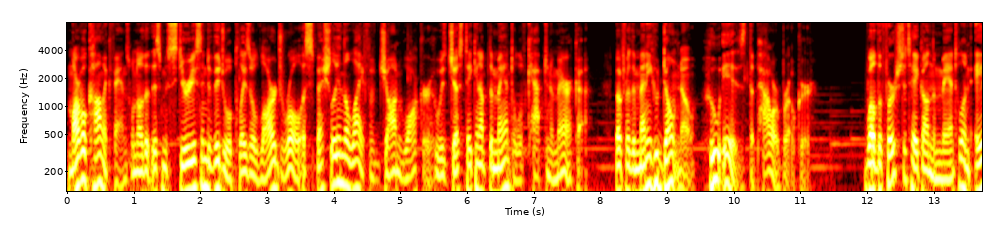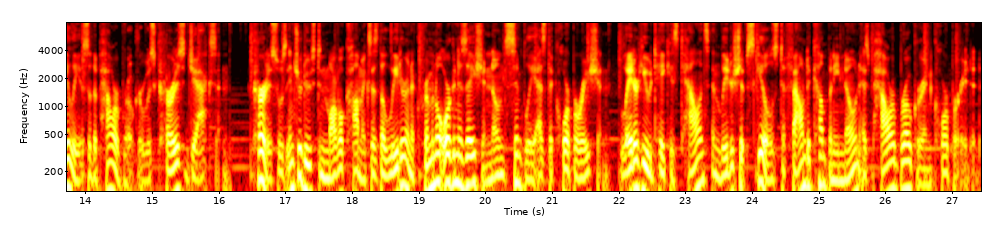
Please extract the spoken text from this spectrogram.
Marvel comic fans will know that this mysterious individual plays a large role, especially in the life of John Walker, who has just taken up the mantle of Captain America. But for the many who don't know, who is the Power Broker? Well, the first to take on the mantle and alias of the Power Broker was Curtis Jackson, Curtis was introduced in Marvel Comics as the leader in a criminal organization known simply as the Corporation. Later, he would take his talents and leadership skills to found a company known as Power Broker Incorporated.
